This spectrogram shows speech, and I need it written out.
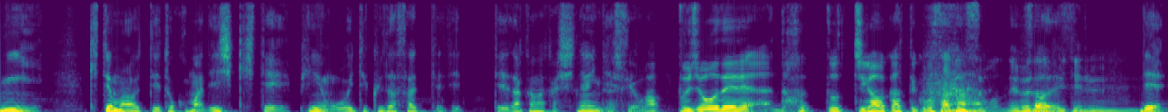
に来てもらうっていうところまで意識してピンを置いてくださっててってなかなかしないんですよ。マップ上でどどっち側かって誤差ですもんね普 そうです。で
